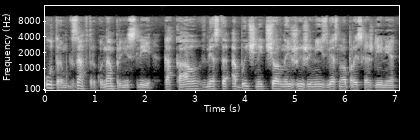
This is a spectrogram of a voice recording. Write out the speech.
Утром к завтраку нам принесли какао вместо обычной черной жижи неизвестного происхождения.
